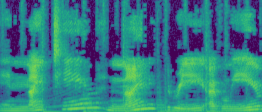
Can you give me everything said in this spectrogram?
in 1993, I believe.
